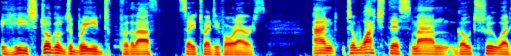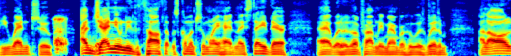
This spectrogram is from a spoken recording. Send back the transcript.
he struggled to breathe for the last, say, 24 hours. And to watch this man go through what he went through, and genuinely the thought that was coming through my head, and I stayed there uh, with another family member who was with him, and all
